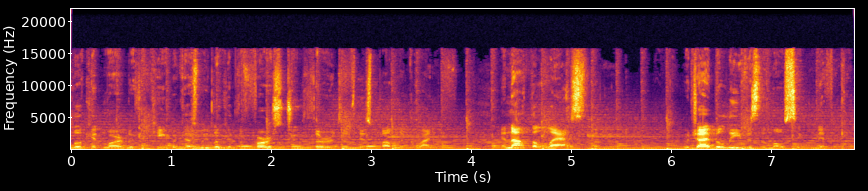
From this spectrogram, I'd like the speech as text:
look at Martin Luther King because we look at the first two thirds of his public life and not the last third, which I believe is the most significant.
